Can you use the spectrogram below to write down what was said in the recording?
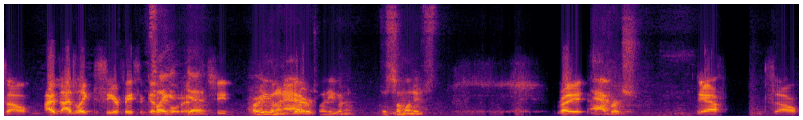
So I'd, I'd like to see her face a good like, opponent. Yeah. She or even an average, not even a, just someone who's right average. Yeah. So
